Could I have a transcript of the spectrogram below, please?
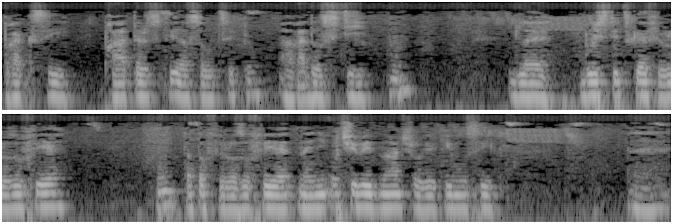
praxí přátelství a soucitu a radostí. Hm? Dle buddhistické filozofie, hm? tato filozofie není očividná, člověk ji musí eh,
